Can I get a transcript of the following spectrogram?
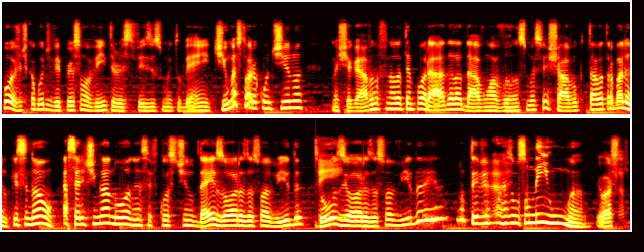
Pô, a gente acabou de ver Person of Interest fez isso muito bem. Tinha uma história contínua, mas chegava no final da temporada, ela dava um avanço, mas fechava o que estava trabalhando. Porque senão a série te enganou, né? Você ficou assistindo 10 horas da sua vida, Sim. 12 horas da sua vida e não teve é. uma resolução nenhuma. Eu acho que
